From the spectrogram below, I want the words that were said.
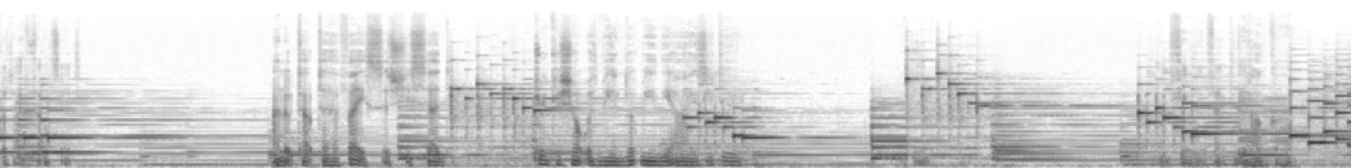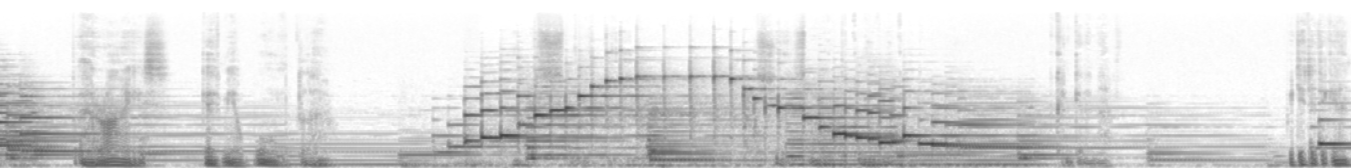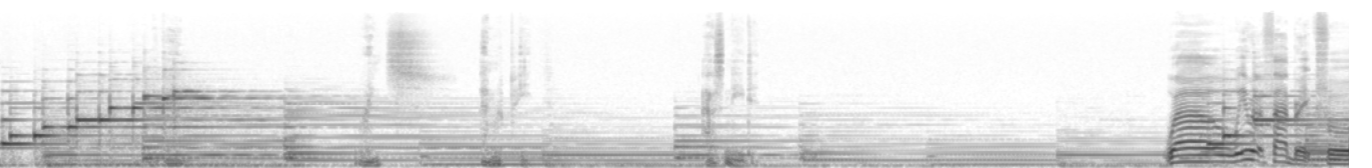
but I felt it. I looked up to her face as she said, Drink a shot with me and look me in the eyes, you do.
